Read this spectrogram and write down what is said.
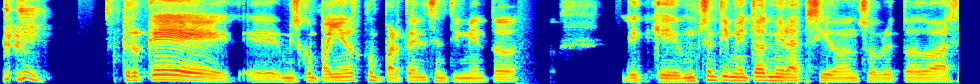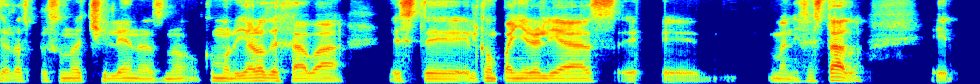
creo que eh, mis compañeros comparten el sentimiento de que un sentimiento de admiración sobre todo hacia las personas chilenas, ¿no? Como ya lo dejaba este, el compañero Elías eh, eh, manifestado. Eh,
